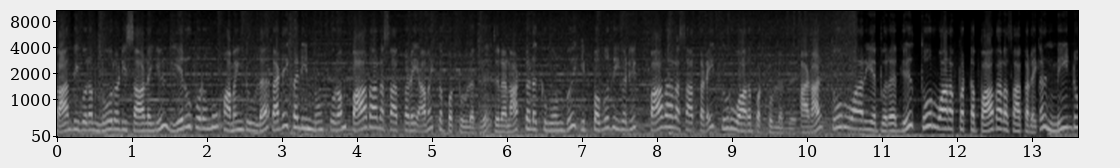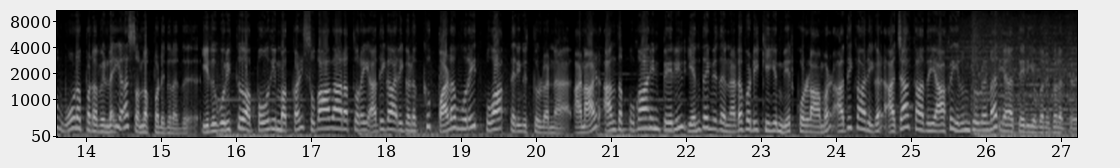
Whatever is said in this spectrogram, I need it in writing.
காந்திபுரம் நூறடி சாலையில் இருபுறமும் அமைந்துள்ள கடைகளின் முன்புறம் பாதாள சாக்கடை அமைக்கப்பட்டுள்ளது. சில நாட்களுக்கு முன்பு இப்பகுதிகளில் பாதாள சாக்கடை தூர்வாரப்பட்டுள்ளது. ஆனால் தூர்வாரிய பிறகு தூர்வாரப்பட்ட பாதாள சாக்கடைகள் மீண்டும் மூடப்படவில்லை என சொல்லப்படுகிறது. இது குறித்து அப்பகுதி மக்கள் சுகாதாரத்துறை அதிகாரிகளுக்கு பலமுறை புகார் தெரிவித்துள்ளனர். ஆனால் அந்த புகாரின் பேரில் எந்தவித நடவடிக்கையும் மேற்கொள்ளாமல் அதிகாரிகள் அஜாக்கிரதையாக இருந்துள்ளனர் என தெரிய வருகிறது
